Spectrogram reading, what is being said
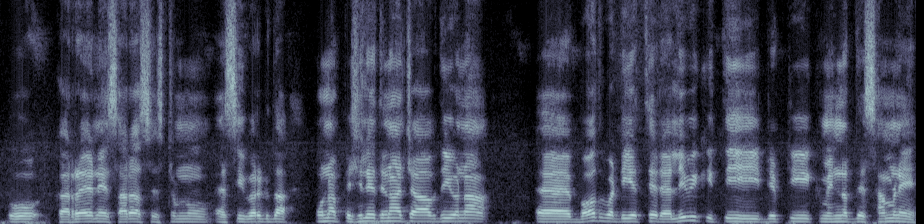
ਉਹ ਕਰ ਰਹੇ ਨੇ, ਸਾਰਾ ਸਿਸਟਮ ਨੂੰ ਐਸੀ ਵਰਗ ਦਾ ਉਹਨਾਂ ਪਿਛਲੇ ਦਿਨਾਂ ਚ ਆਪਦੀ ਉਹਨਾਂ ਬਹੁਤ ਵੱਡੀ ਇੱਥੇ ਰੈਲੀ ਵੀ ਕੀਤੀ ਡਿਪਟੀ ਕਮਿਸ਼ਨਰ ਦੇ ਸਾਹਮਣੇ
